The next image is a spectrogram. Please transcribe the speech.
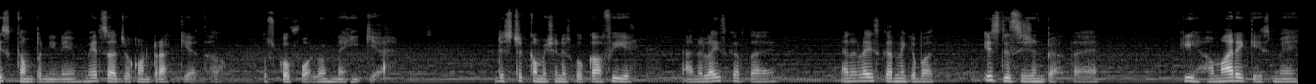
इस कंपनी ने मेरे साथ जो कॉन्ट्रैक्ट किया था, उसको फॉलो नहीं किया है। डिस्ट्रिक्ट कमीशन इसको काफ़ी एनालाइज करता है। एनालाइज करने के बाद इस डिसीज़न पे आता है कि हमारे केस में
